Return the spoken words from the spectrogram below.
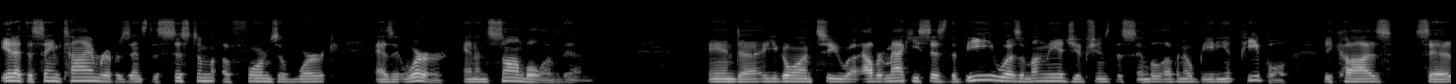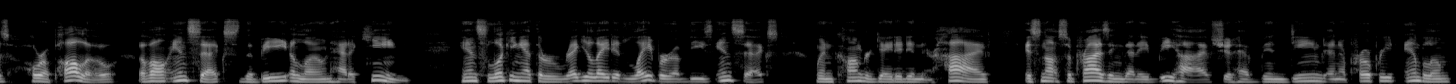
It at the same time represents the system of forms of work, as it were, an ensemble of them. And uh, you go on to uh, Albert Mackey says the bee was among the Egyptians the symbol of an obedient people because, says Horapollo, of all insects, the bee alone had a king. Hence, looking at the regulated labor of these insects when congregated in their hive, it's not surprising that a beehive should have been deemed an appropriate emblem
